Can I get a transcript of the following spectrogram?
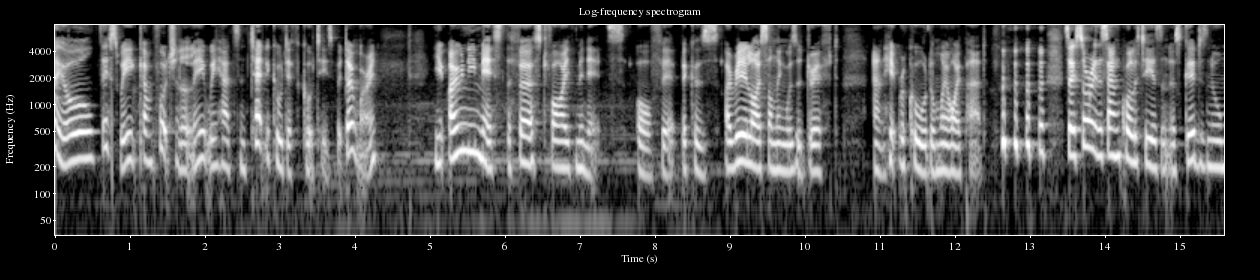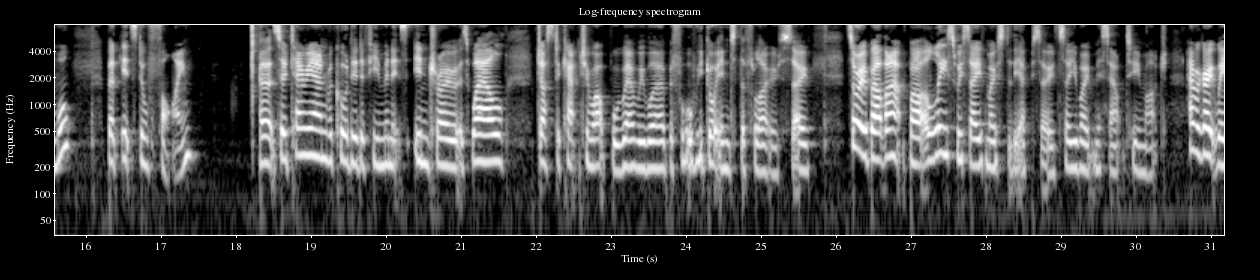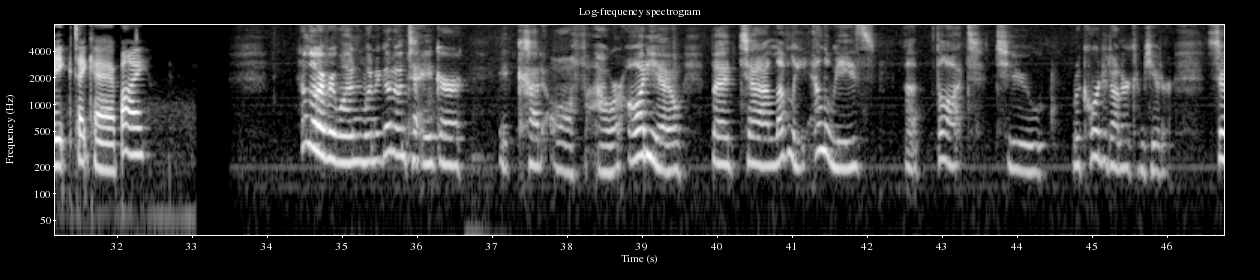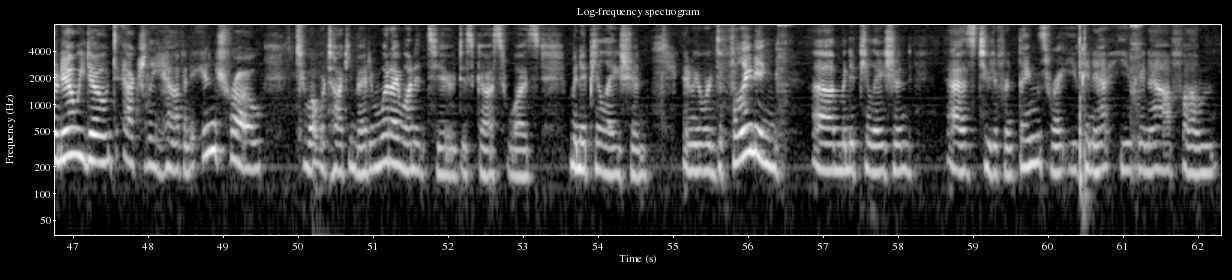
Hi, all. This week, unfortunately, we had some technical difficulties, but don't worry. You only missed the first five minutes of it because I realised something was adrift and hit record on my iPad. so, sorry the sound quality isn't as good as normal, but it's still fine. Uh, so, Terry Ann recorded a few minutes intro as well, just to catch you up where we were before we got into the flow. So, Sorry about that, but at least we saved most of the episode, so you won't miss out too much. Have a great week. Take care. Bye. Hello, everyone. When we got onto Anchor, it cut off our audio, but uh, lovely Eloise uh, thought to record it on her computer. So now we don't actually have an intro to what we're talking about. And what I wanted to discuss was manipulation and we were defining uh, manipulation as two different things, right? You can have you can have um,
